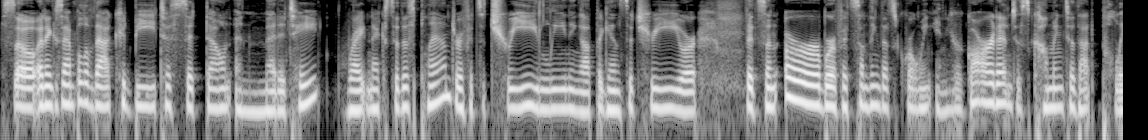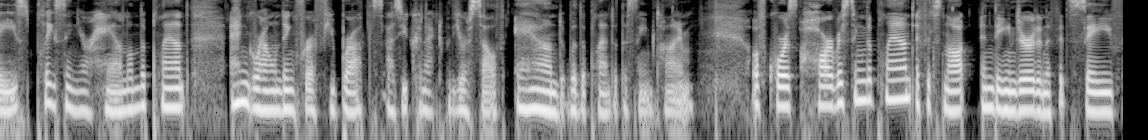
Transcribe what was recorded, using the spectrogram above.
So, an example of that could be to sit down and meditate right next to this plant, or if it's a tree leaning up against a tree, or if it's an herb, or if it's something that's growing in your garden, just coming to that place, placing your hand on the plant, and grounding for a few breaths as you connect with yourself and with the plant at the same time. Of course, harvesting the plant if it's not endangered and if it's safe,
